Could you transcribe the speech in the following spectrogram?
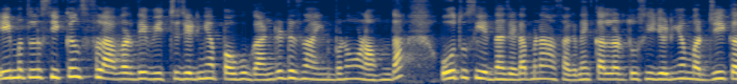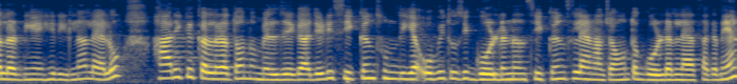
ਇਹ ਮਤਲਬ ਸੀਕੁਐਂਸ ਫਲਾਵਰ ਦੇ ਵਿੱਚ ਜਿਹੜੀਆਂ ਆਪਾਂ ਉਹ ਗੰਢ ਡਿਜ਼ਾਈਨ ਬਣਾਉਣਾ ਹੁੰਦਾ, ਉਹ ਤੁਸੀਂ ਇੱਦਾਂ ਜਿਹੜਾ ਬਣਾ ਸਕਦੇ ਆ ਕਲਰ ਤੁਸੀਂ ਜਿਹੜੀਆਂ ਮਰਜ਼ੀ ਕਲਰ ਦੀਆਂ ਇਹ ਰੀਲਾਂ ਲੈ ਲਓ। ਹਰ ਇੱਕ ਕਲਰ ਤੁਹਾਨੂੰ ਮਿਲ ਜੇਗਾ ਜਿਹੜੀ ਸੀਕੁਐਂਸ ਹੁੰਦੀ ਆ, ਉਹ ਵੀ ਤੁਸੀਂ 골ਡਨ ਸੀਕੁਐਂਸ ਲੈਣਾ ਚਾਹੋ ਤਾਂ 골ਡਨ ਲੈ ਸਕਦੇ ਆ।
